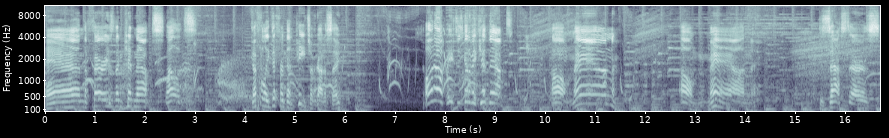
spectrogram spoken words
And the fairy's been kidnapped. Well, it's definitely different than Peach, I've got to say. Oh no, Peach is gonna be kidnapped! Oh man! Oh man! Disasters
